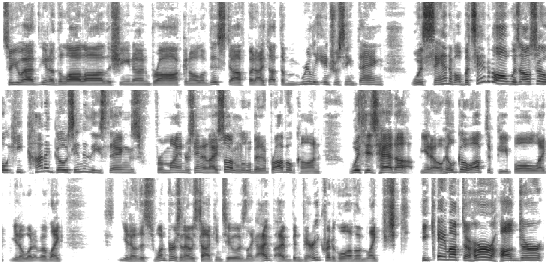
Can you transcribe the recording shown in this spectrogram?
So you had you know the Lala the Sheena, and Brock and all of this stuff. But I thought the really interesting thing was Sandoval. But Sandoval was also he kind of goes into these things from my understanding and I saw it a little bit at BravoCon with his head up. You know he'll go up to people like you know whatever like you know, this one person I was talking to was like, I've I've been very critical of him. Like he came up to her, hugged her,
